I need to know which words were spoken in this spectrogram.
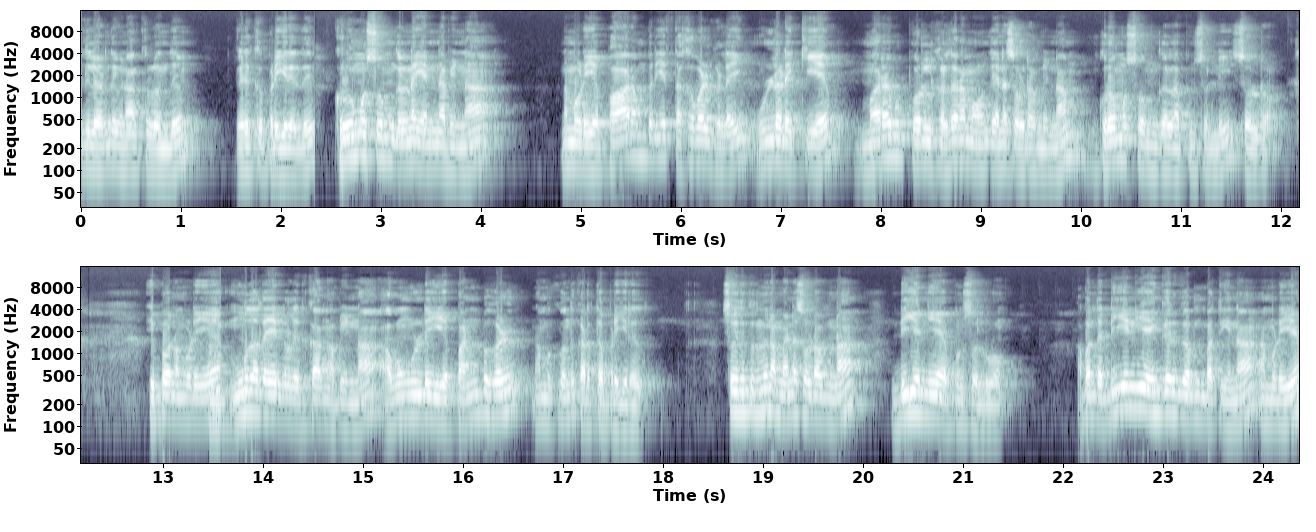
இதிலிருந்து வினாக்கள் வந்து எடுக்கப்படுகிறது. குரோமோசோம்கள்னால் என்ன அப்படின்னா நம்முடைய பாரம்பரிய தகவல்களை உள்ளடக்கிய மரபு பொருள்கள் தான் நம்ம வந்து என்ன சொல்கிறோம் அப்படின்னா குரோமோசோம்கள் அப்படின்னு சொல்லி சொல்கிறோம் இப்போ நம்முடைய மூதாதையர்கள் இருக்காங்க அப்படின்னா அவங்களுடைய பண்புகள் நமக்கு வந்து கடத்தப்படுகிறது. ஸோ இதுக்கு வந்து நம்ம என்ன சொல்கிறோம் அப்படின்னா டிஎன்ஏ அப்படின்னு சொல்லுவோம். அப்போ அந்த டிஎன்ஏ எங்கே இருக்குது அப்படின்னு பார்த்தீங்கன்னா நம்முடைய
